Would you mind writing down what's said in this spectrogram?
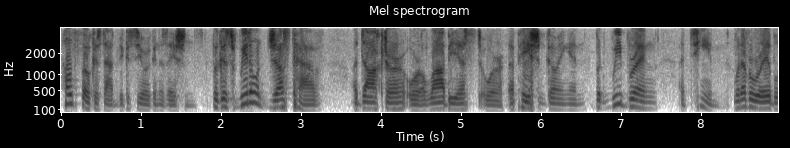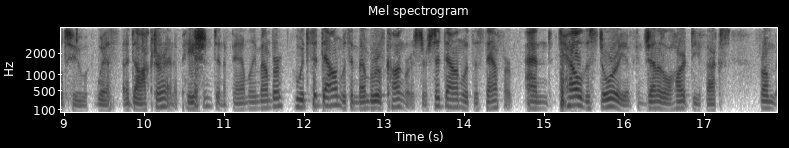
health focused advocacy organizations, because we don't just have a doctor or a lobbyist or a patient going in, but we bring a team, whenever we're able to, with a doctor and a patient and a family member who would sit down with a member of Congress or sit down with a staffer and tell the story of congenital heart defects from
